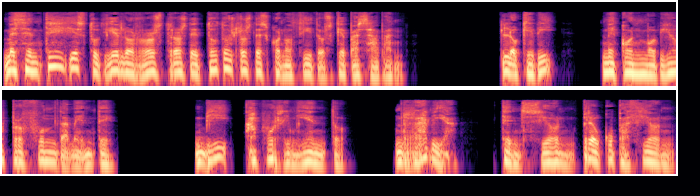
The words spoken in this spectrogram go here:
me senté y estudié los rostros de todos los desconocidos que pasaban. Lo que vi me conmovió profundamente. Vi aburrimiento, rabia, tensión, preocupación,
